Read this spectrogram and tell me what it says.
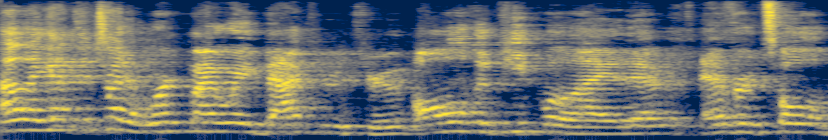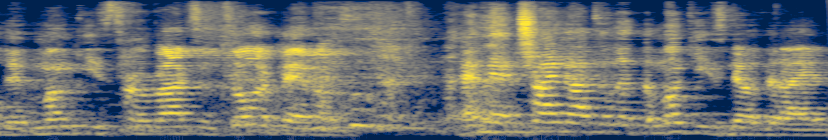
I have to try to work my way back through through all the people I had ever, told that monkeys throw rocks at solar panels, and then try not to let the monkeys know that I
